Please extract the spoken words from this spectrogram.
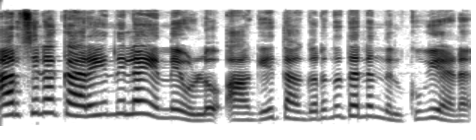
അർച്ചന കരയുന്നില്ല എന്നേ ഉള്ളൂ. ആകെ തകർന്നു തന്നെ നിൽക്കുകയാണ്.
